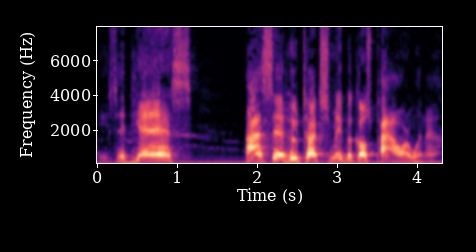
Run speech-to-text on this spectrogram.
He said, Yes. I said, Who touched me? Because power went out.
